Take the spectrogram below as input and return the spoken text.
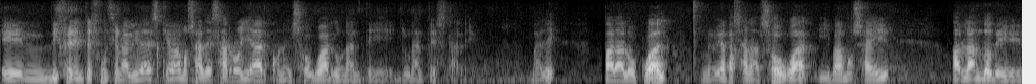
en diferentes funcionalidades que vamos a desarrollar con el software durante, durante esta ley. ¿vale? Para lo cual me voy a pasar al software y vamos a ir hablando de,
